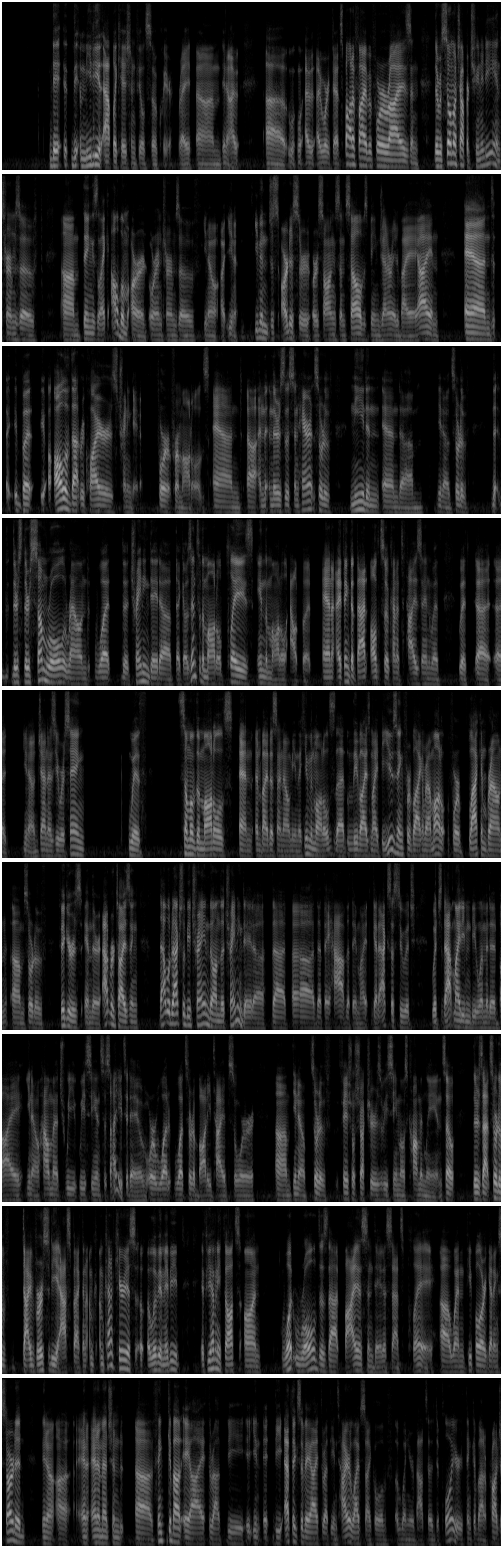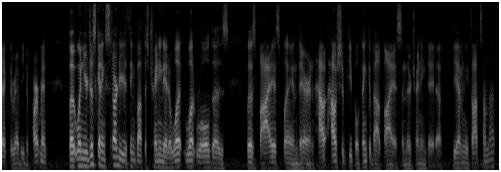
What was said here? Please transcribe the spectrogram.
the the immediate application feels so clear, right? Um, you know, I uh, I, I, worked at Spotify before Arize, and there was so much opportunity in terms of um, things like album art, or in terms of you know, uh, you know, even just artists or, or songs themselves being generated by AI, and and uh, but all of that requires training data for for models, and uh, and and there's this inherent sort of need and and um, you know, sort of there's there's some role around what the training data that goes into the model plays in the model output. And i think that that also kind of ties in with with uh, uh, you know jen as you were saying with some of the models and and by this i now mean the human models that levi's might be using for black and brown model for black and brown um, sort of figures in their advertising that would actually be trained on the training data that uh, that they have that they might get access to which which that might even be limited by you know how much we we see in society today or, or what what sort of body types or um, you know sort of facial structures we see most commonly. And so there's that sort of diversity aspect. And i'm, I'm kind of curious olivia maybe if you have any thoughts on what role does that bias in data sets play uh, when people are getting started you know uh, anna mentioned uh, think about AI throughout the the ethics of AI throughout the entire life cycle of, of when you're about to deploy or think about a project, the Revy department. But when you're just getting started, you think about this training data. What what role does does bias play in there, and how how should people think about bias in their training data? Do you have any thoughts on that?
